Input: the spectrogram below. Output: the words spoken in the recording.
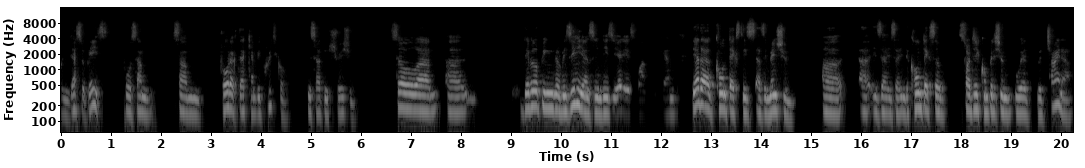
our industrial base for some some product that can be critical in certain situation. So um, uh, developing the resilience in these areas one thing. And the other context is, as I mentioned, uh, uh, is, is in the context of strategic competition with, with China.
